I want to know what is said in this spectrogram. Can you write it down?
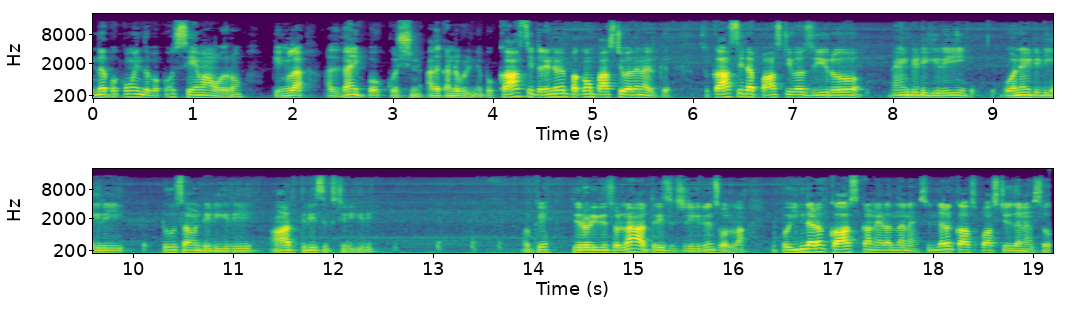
இந்த பக்கமும் இந்த பக்கம் சேமாக வரும். ஓகேங்களா அதுதான் இப்போ கொஷின் அதை கண்டுபிடிக்கணும். இப்போ காசு தீட்டா ரெண்டுமே பக்கம் பாசிட்டிவாக தானே இருக்குது ஸோ காசு தீட்டா பாசிட்டிவாக zero ninety degree one eighty degree two seventy degree or three sixty degree okay zero டிகிரின்னு சொல்லலாம் ஆர் த்ரீ சிக்ஸ்டி டிகிரின்னு சொல்லலாம். இப்போ இந்த இடம் காஸ்க்கான இடம் தானே. ஸோ இந்த இடம் காஸ் பாசிட்டிவ் தானே. So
